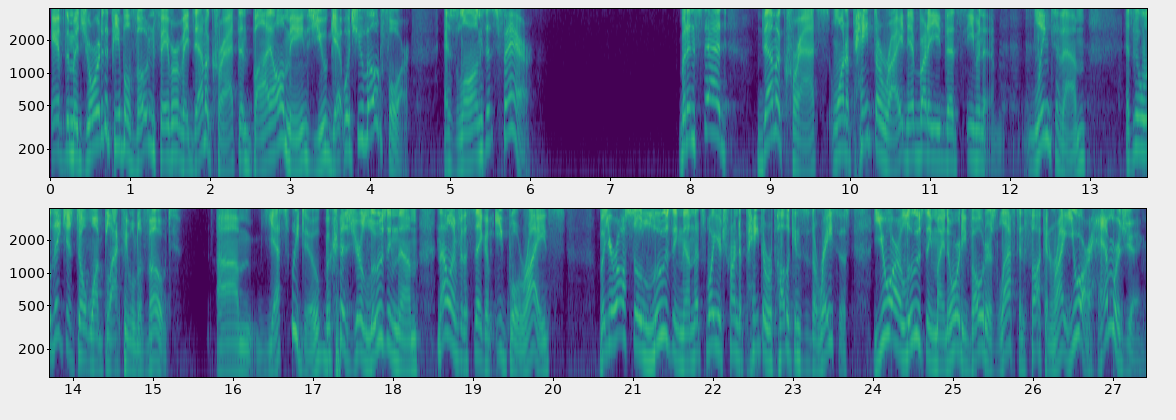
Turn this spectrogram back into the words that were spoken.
If the majority of the people vote in favor of a Democrat, then by all means, you get what you vote for, as long as it's fair. But instead, Democrats want to paint the right and everybody that's even linked to them as well, they just don't want black people to vote. Um, yes, we do, because you're losing them not only for the sake of equal rights, but you're also losing them. That's why you're trying to paint the Republicans as the racist. You are losing minority voters left and fucking right. You are hemorrhaging.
